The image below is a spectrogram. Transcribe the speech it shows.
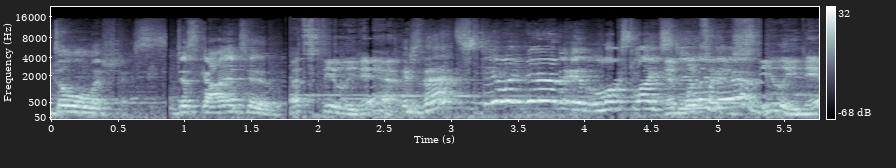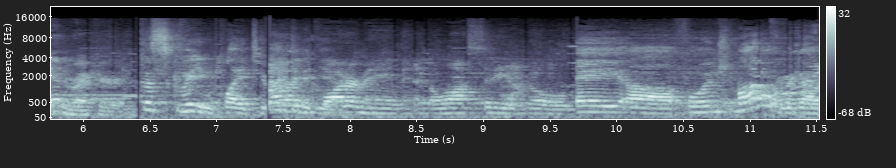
Delicious. Disgaea 2. That's Steely Dan. Is that Steely Dan? It looks like It Steely looks like Dan. a Steely Dan record. the screenplay too. I did it. Quatermain and the Lost City of Gold. A uh, four-inch model of the gun.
